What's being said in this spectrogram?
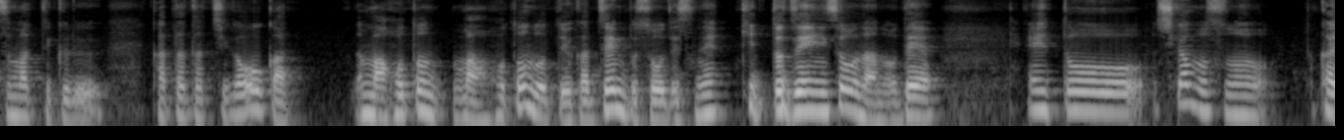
集まってくる方たちが多かった。まあほとんど、まあほとんどっていうか全部そうですね。きっと全員そうなので、えっ、ー、と、しかもその通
